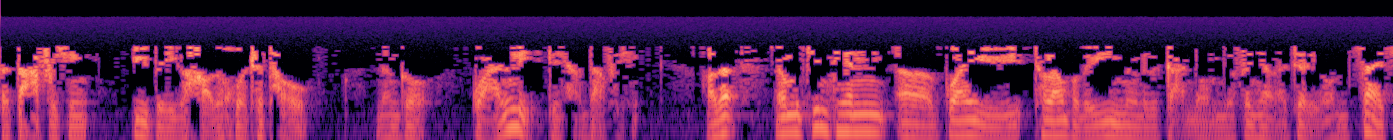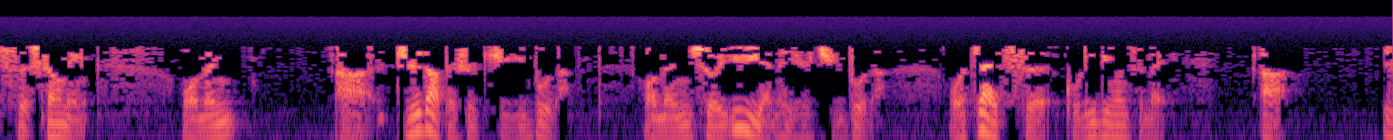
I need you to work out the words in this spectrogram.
的大复兴预备一个好的火车头，能够管理这场大复兴。好的，那么今天呃，关于特朗普的运动这个感动，我们就分享到这里。我们再次声明，我们啊知道的是局部的，我们所预言的也是局部的。我再次鼓励弟兄姊妹啊，人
